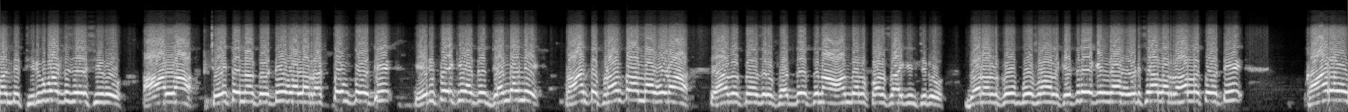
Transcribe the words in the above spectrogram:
మంది తిరుగుబాటు చేసిరు వాళ్ళ చైతన్యంతోటి వాళ్ళ రక్తంతో ఎరిపెక్కిన జెండాని ప్రాంత ప్రాంతాల్లో కూడా పేద ప్రజలు పెద్ద ఎత్తున ఆందోళన కొనసాగించారు దొరలకు భూస్వాములకు వ్యతిరేకంగా ఒడిశాల రాళ్ళతోటి కారం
